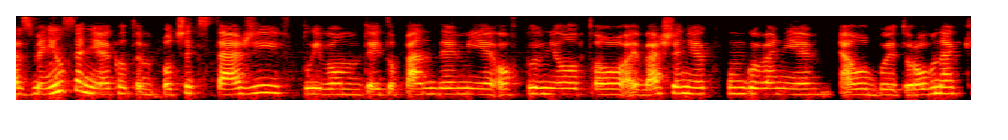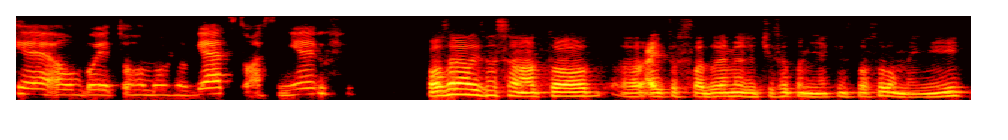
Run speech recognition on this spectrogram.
A zmenil sa nejako ten počet stáží vplyvom tejto pandémie? Ovplyvnilo to aj vaše nejaké fungovanie? Alebo je to rovnaké? Alebo je toho možno viac? To asi nie. Pozerali sme sa na to, eh, aj to sledujeme, že či sa to nejakým spôsobom mení.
